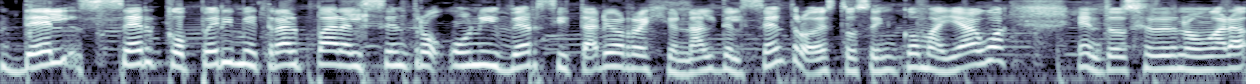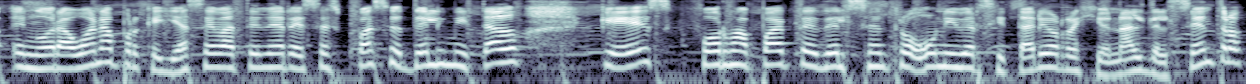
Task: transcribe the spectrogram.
del cerco perimetral para el Centro Universitario Regional del Centro. Esto es en Comayagua. Entonces, enhora- enhorabuena porque ya se va a tener ese ese espacio delimitado que es forma parte del Centro Universitario Regional del Centro.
